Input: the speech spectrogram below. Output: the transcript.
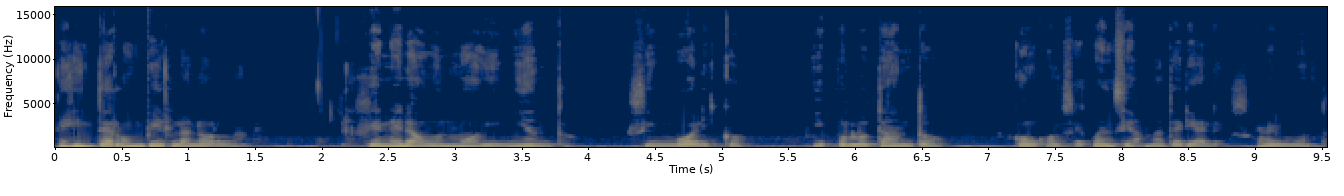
es interrumpir la norma. Genera un movimiento simbólico y por lo tanto con consecuencias materiales en el mundo.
